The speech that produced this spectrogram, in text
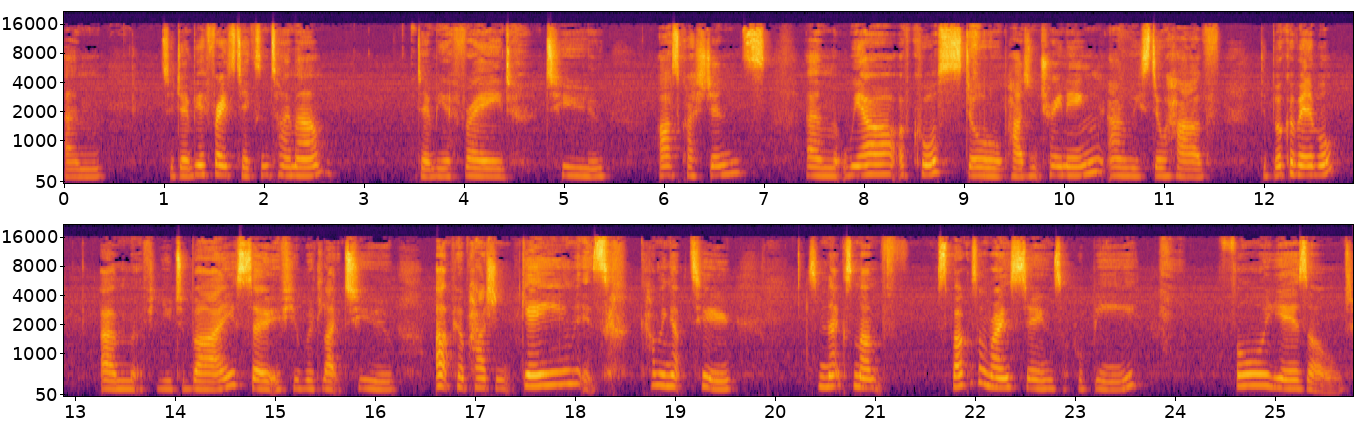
Um, so don't be afraid to take some time out. Don't be afraid to ask questions. Um, we are, of course, still pageant training and we still have the book available um, for you to buy. So if you would like to up your pageant game, it's coming up too. So next month, Sparkles and Rhinestones will be four years old.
